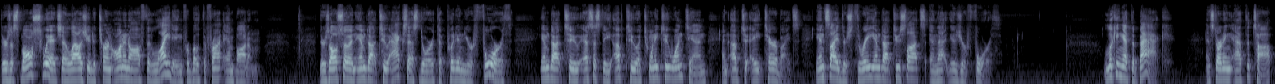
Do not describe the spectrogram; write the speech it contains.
there's a small switch that allows you to turn on and off the lighting for both the front and bottom. There's also an M.2 access door to put in your fourth M.2 SSD up to a 22110 and up to 8 terabytes. Inside there's three M.2 slots and that is your fourth. Looking at the back and starting at the top,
